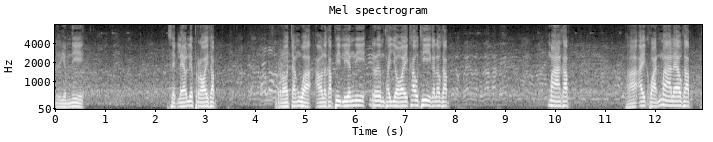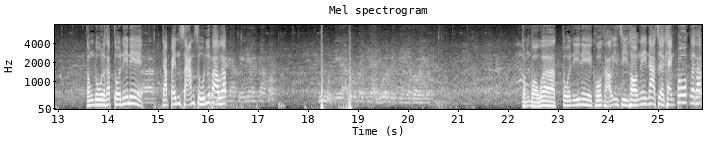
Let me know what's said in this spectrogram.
เรียมนี่ เสร็จแล้วเรียบร้อยครับ รอจังหวะเอาละครับพี่เลี้ยงนี่เริ่มทยอยเข้าที่กันแล้วครับ มาครับพาไอขวัญมาแล้วครับ ต้องดูแล้วครับตัวนี้นี่จะเป็น 3-0 หรือเปล่าครับ ต้องบอกว่าตัวนี้นี่โคขาวอินทรีทองนี่หน้าเสือแข็งโป๊กแล้วครับ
